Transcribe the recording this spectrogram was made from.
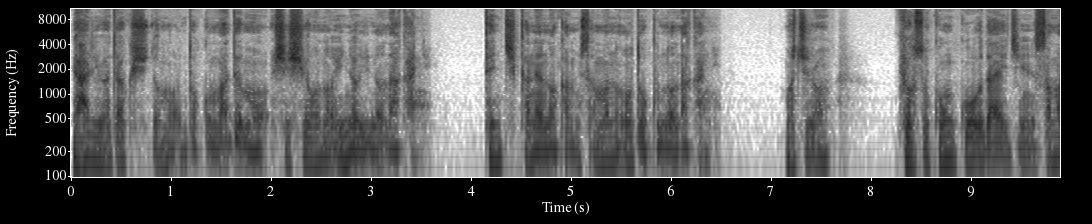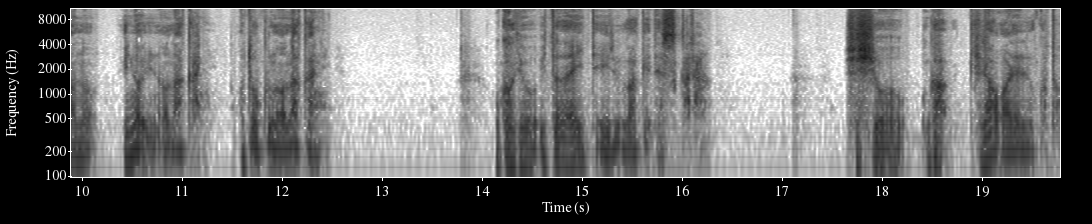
やはり私どもどこまでも師匠の祈りの中に天地金の神様のお徳の中にもちろん教祖金光大臣様の祈りの中にお徳の中におかげをいただいているわけですから師匠が嫌われること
